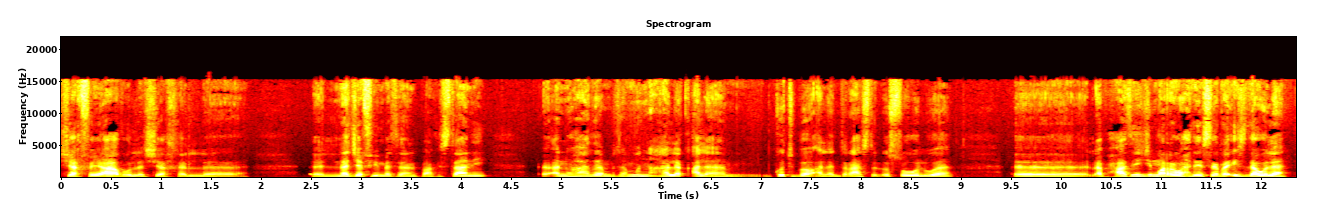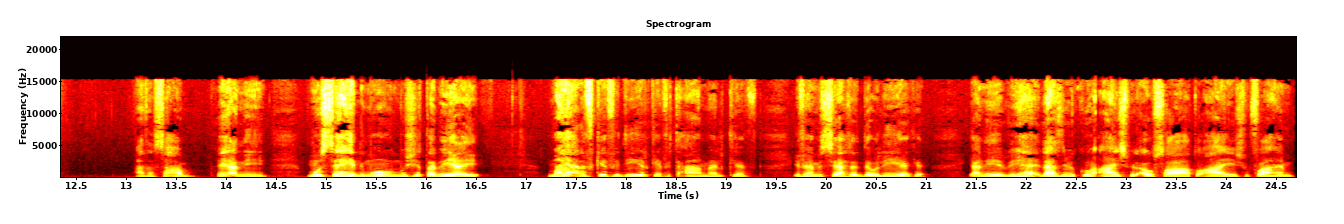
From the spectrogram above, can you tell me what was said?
الشيخ فياض ولا الشيخ النجفي مثلا الباكستاني أنه هذا مثلا منعلق على كتبه وعلى دراسة الأصول والابحاث يجي مرة واحدة يصير رئيس دولة. هذا صعب. يعني مو سهل مو مو شيء طبيعي. ما يعرف كيف يدير كيف يتعامل كيف يفهم السياسة الدولية كيف. يعني بها لازم يكون عايش في الأوساط وعايش وفاهم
